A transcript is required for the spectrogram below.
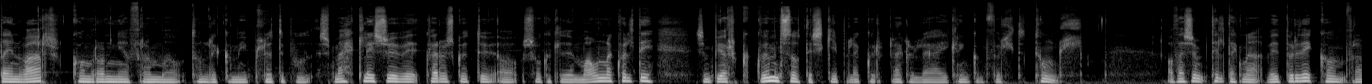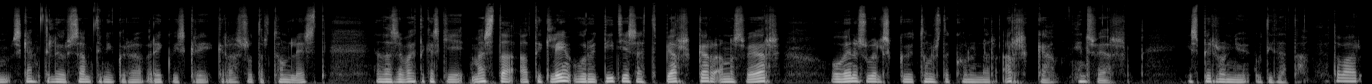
Laugadaginn var kom Ronja fram á tónleikum í plötubúð Smekkleysu við hverfiskötu á svokalluðu mánakvöldi sem Björk Guðmundsdóttir skipulegur reglulega í kringum fullt tungl. Á þessum tiltekna viðburði kom fram skemmtilegur samtinningur af reikvískri græsótar tónlist en það sem vakti kannski mesta aðtikli voru DJ-sett Bjarkar annars vegar og venezuelsku tónlistakonunar Arka hins vegar. Ég spyr Ronju út í þetta. Þetta var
